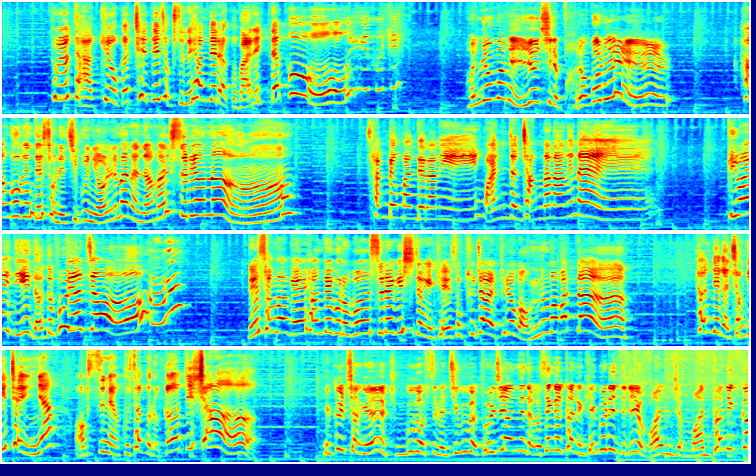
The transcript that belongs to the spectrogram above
토요타 아키오가 최대 적수는 현대라고 말했다고. 반년 만에 1년치를 팔아버릴. 한국인들 손에 지분이 얼마나 남아있으려나? 300만 대라니 완전 장난 아니네. BYD 너도 보여줘. 내 생각에 현대그룹은 쓰레기 시장에 계속 투자할 필요가 없는 것 같다. 현대가 전기차 있냐? 없으면 구석으로 꺼지셔. 댓글창에 중국 없으면 지구가 돌지 않는다고 생각하는 개구리들이 완전 많다니까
